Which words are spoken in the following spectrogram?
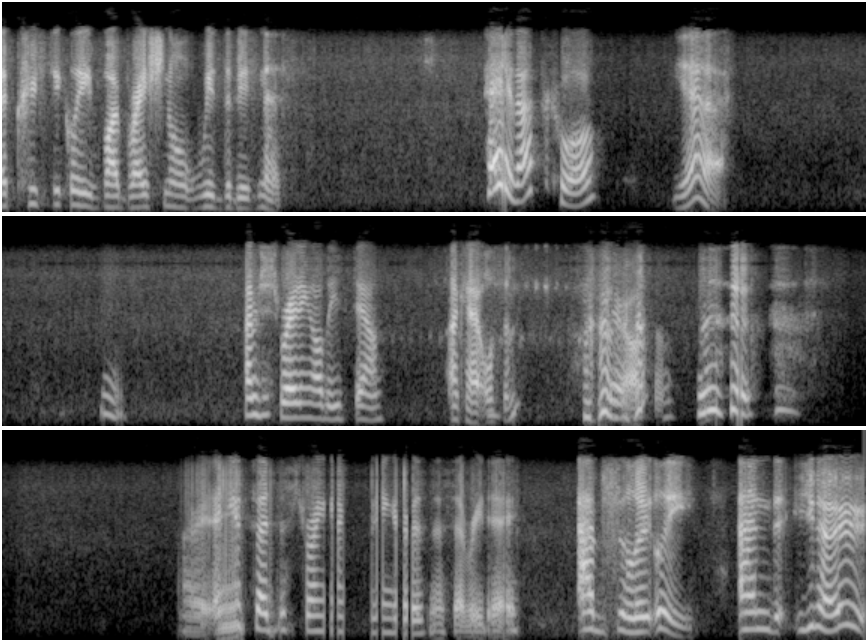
acoustically vibrational with the business. Hey, that's cool. Yeah. Hmm. I'm just writing all these down. Okay, awesome. They're awesome. all right, and you said destroying your business every day. Absolutely, and you know,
